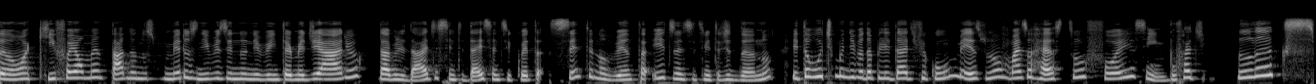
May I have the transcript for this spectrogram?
então aqui foi aumentado nos primeiros níveis e no nível intermediário da habilidade, 110, 150, 190 e 230 de dano. Então o último nível da habilidade ficou o mesmo, mas o resto foi assim, bufadinho. Lux,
